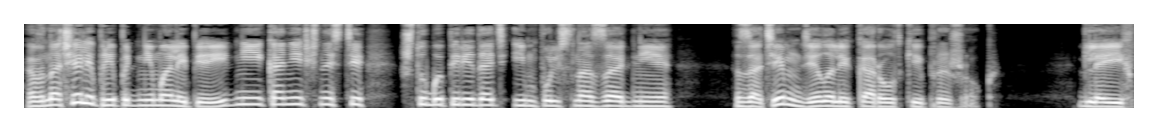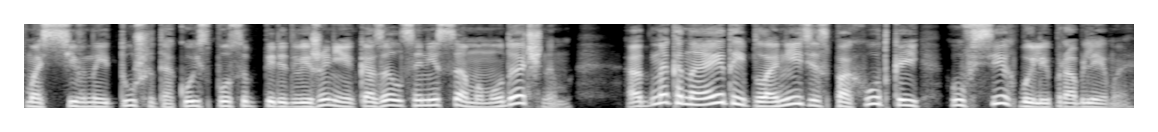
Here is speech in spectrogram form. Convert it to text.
Вначале приподнимали передние конечности, чтобы передать импульс на задние, затем делали короткий прыжок. Для их массивной туши такой способ передвижения казался не самым удачным, однако на этой планете с походкой у всех были проблемы.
